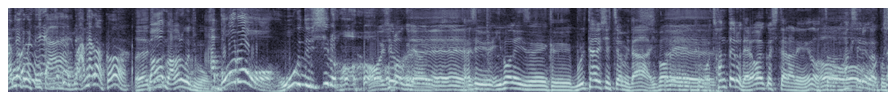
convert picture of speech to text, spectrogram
염두에 두고 있으니까. 뭐 아무 상관 없고. 예, 망하면 망하는 거지 뭐. 아, 멀어! 오기도 싫어. 어 싫어 그냥 예, 예. 다시 이번에 이제 그 물탈 시점이다 이번에 예. 그뭐 천대로 내려갈 것이다라는 어떤 어, 확신을 갖고 어차피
